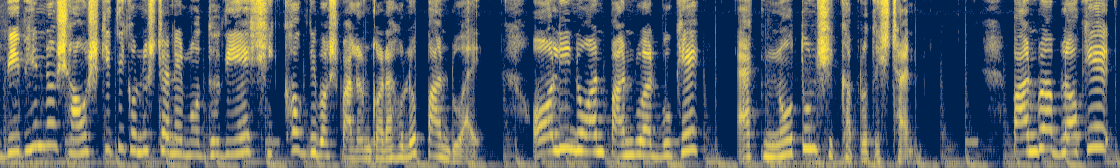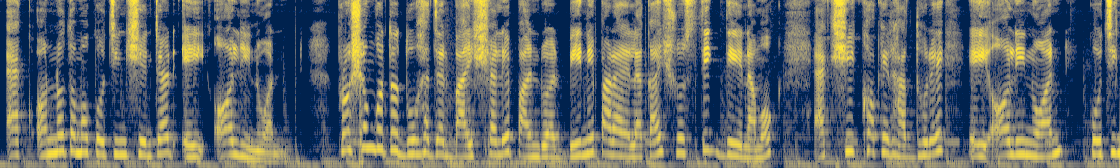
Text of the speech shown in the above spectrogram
বিভিন্ন সাংস্কৃতিক অনুষ্ঠানের মধ্য দিয়ে শিক্ষক দিবস পালন করা হলো পান্ডুয়ায়। অল ইন ওয়ান পান্ডুয়ার বুকে এক নতুন শিক্ষা প্রতিষ্ঠান। পান্ডুয়া ব্লকে এক অন্যতম কোচিং সেন্টার, এই অল ইন ওয়ান প্রসঙ্গত দু হাজার বাইশ সালে পান্ডুয়ার বেনেপাড়া এলাকায় স্বস্তিক দে নামক এক শিক্ষকের হাত ধরে এই অল ইন ওয়ান কোচিং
